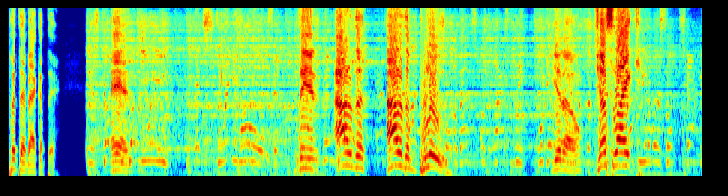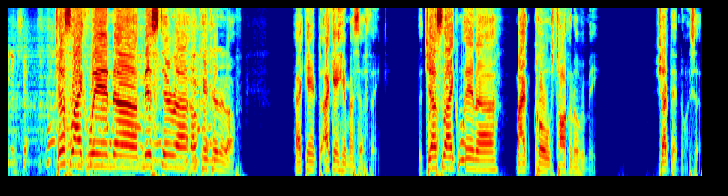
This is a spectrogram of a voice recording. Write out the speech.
Put that back up there. And then out of the out of the blue, you know, just like just like when uh, Mister. Uh, okay, turn it off. I can't. I can't hear myself think. Just like when uh, Michael Cole's talking over me. Shut that noise up.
